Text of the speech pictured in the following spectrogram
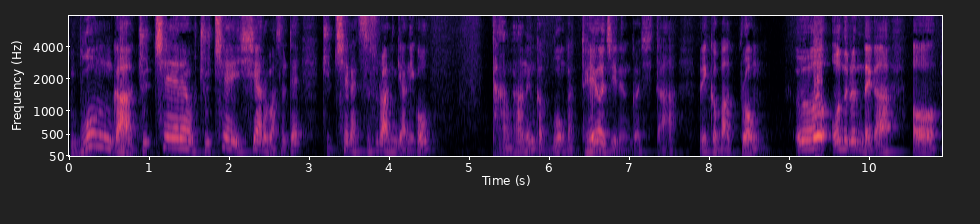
무언가 주체로 주체의 시야로 봤을 때 주체가 스스로 하는 게 아니고 당하는 것, 무언가 되어지는 것이다. Think about Rome. 어, 오늘은 내가, 어,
